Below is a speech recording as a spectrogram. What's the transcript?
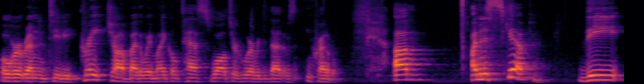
over at Remnant TV. Great job, by the way, Michael, Tess, Walter, whoever did that. It was incredible. Um, I'm going to skip the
